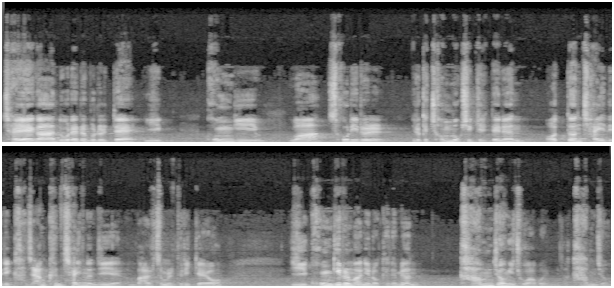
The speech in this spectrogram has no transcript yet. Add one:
제가 노래를 부를 때 이 공기와 소리를 이렇게 접목시킬 때는 어떤 차이들이 가장 큰 차이 있는지 말씀을 드릴게요. 이 공기를 많이 넣게 되면 감정이 좋아 보입니다. 감정이.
